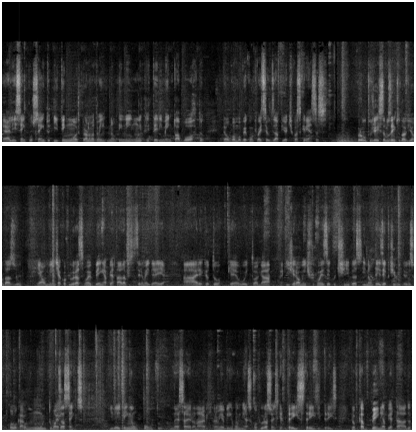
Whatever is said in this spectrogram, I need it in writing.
é ali 100% e tem um outro problema também, não tem nenhum entretenimento a bordo. Então vamos ver como que vai ser o desafio aqui com as crianças. Pronto, já estamos dentro do avião da Azul. Realmente a configuração é bem apertada, para vocês terem uma ideia. A área que eu tô, que é 8H, aqui geralmente ficam executivas e não tem executivo, então eles colocaram muito mais assentos. E daí tem um ponto nessa aeronave que pra mim é bem ruim, as configurações, que é 3, 3 e 3. Então fica bem apertado.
